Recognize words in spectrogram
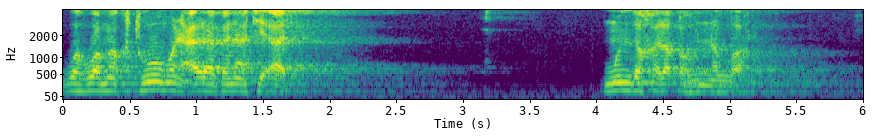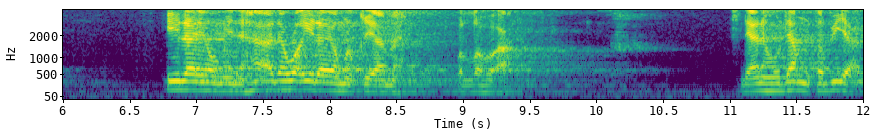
وهو مكتوب على بنات آدم. منذ خلقهن الله. إلى يومنا هذا وإلى يوم القيامة. والله أعلم. لأنه دم طبيعة.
